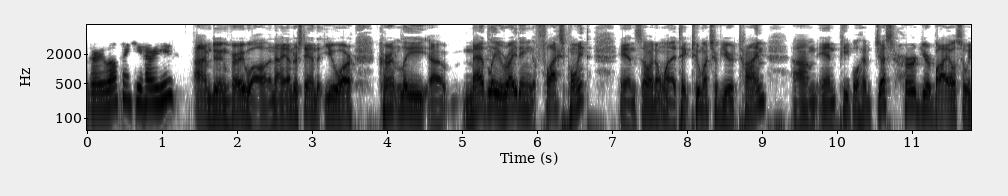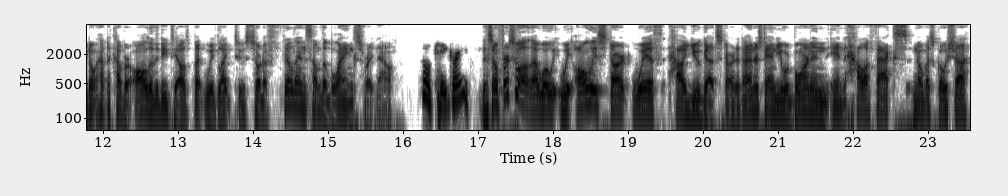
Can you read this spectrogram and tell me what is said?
very well, thank you. How are you? I'm doing very well, and I understand that you are currently uh, madly writing Flashpoint, and so I don't want to take too much of your time. Um, and people have just heard your bio, so we don't have to cover all of the details, but we'd like to sort of fill in some of the blanks right now. Okay, great. So first of all, uh, well, we, we always start with how you got started. I understand you were born in, in Halifax, Nova Scotia,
